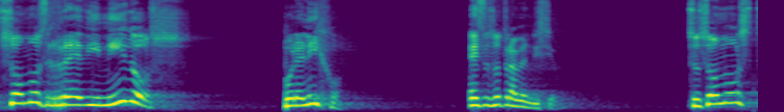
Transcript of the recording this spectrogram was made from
Somos redimidos por el Hijo. Esa es otra bendición. So somos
